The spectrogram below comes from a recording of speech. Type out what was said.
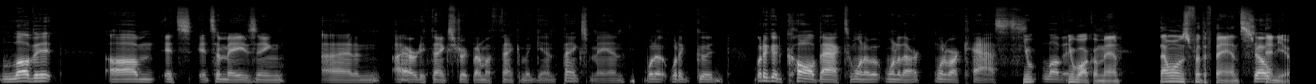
Love it. Um, it's it's amazing, and I already thanked Strick, but I'm gonna thank him again. Thanks, man. What a what a good what a good callback to one of one of our one of our casts. You're, Love it. You're welcome, man. That one was for the fans So- and you.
